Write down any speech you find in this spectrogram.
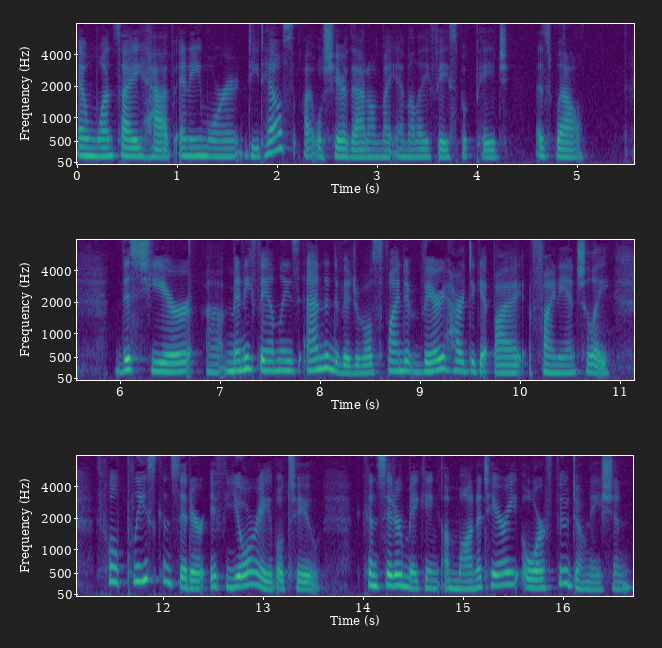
And once I have any more details, I will share that on my MLA Facebook page as well. This year, uh, many families and individuals find it very hard to get by financially. So please consider if you're able to, consider making a monetary or food donation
